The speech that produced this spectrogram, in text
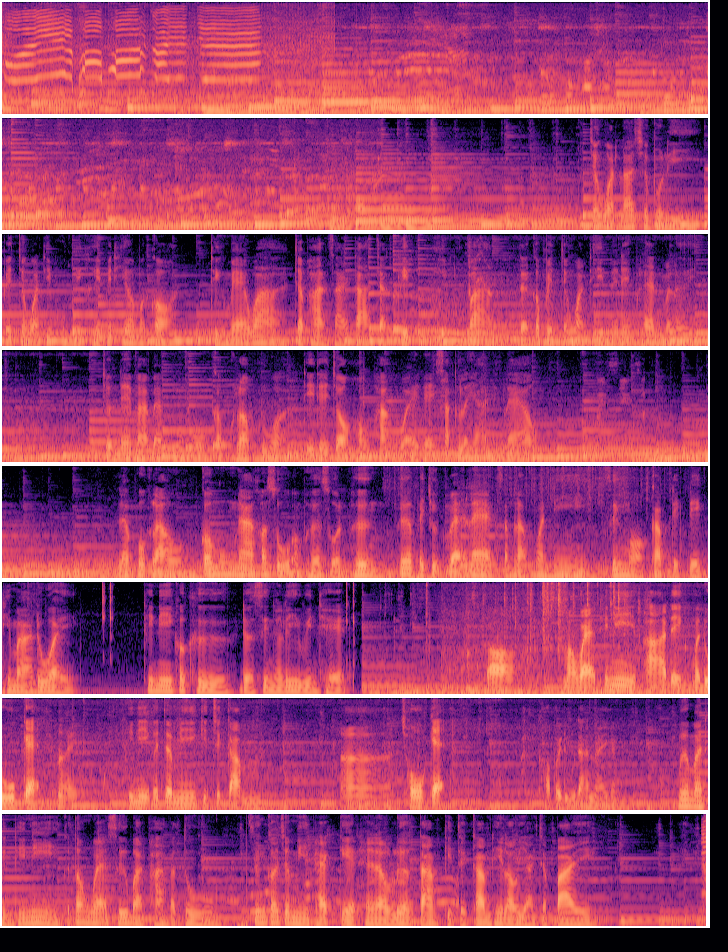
เฮ้ยพ่อพ่อใจเย็นจังหวัดราชบุรี เป็นจังหวัดที่ผมไม่เคยไปเที่ยวมาก่อน ถึงแม้ว่าจะผ่านสายตาจากคลิปอื่นๆอยู่บ้าง แต่ก็เป็นจังหวัดที่ไม่ได้แพลนมาเลย จนได้มาแบบงงๆกับครอบครัวที่ได้จองห้องพักไว้ได้สักระยะหนึ่งแล้ว แล้วพวกเราก็มุ่งหน้าเข้าสู่อำเภอสวนพึ่ง เพื่อไปจุดแวะแรกสำหรับวันนี้ ซึ่งเหมาะกับเด็กๆที่มาด้วย ที่นี่ก็คือ The Scenery Vintage ก็มาแวะที่นี่พาเด็กมาดูแกะหน่อย ที่นี่ก็จะมีกิจกรรม โชว์แกะ เข้าไปดูด้านในกัน เมื่อมาถึงที่นี่ก็ต้องแวะซื้อบัตรผ่านประตู ซึ่งก็จะมีแพ็กเกจให้เราเลือกตามกิจกรรมที่เราอยากจะไป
